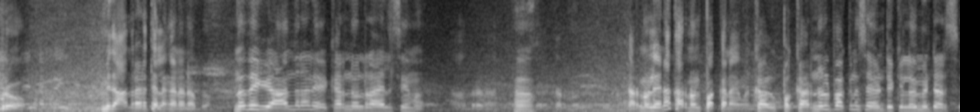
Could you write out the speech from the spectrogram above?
బ్రో మీది ఆంధ్రానా తెలంగాణ బ్రో నాది ఆంధ్రానే కర్నూలు రాయలసీమ. ఆ. కర్నూలు. కర్నూలేనా కర్నూలు పక్కన ఏమన్నా? క- ప- కర్నూలు పక్కన సెవెంటీ కిలోమీటర్స్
